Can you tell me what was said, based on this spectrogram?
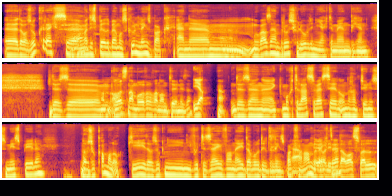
Eh, dat was ook rechts, eh, Ja. maar die speelde bij Moskroen linksbak. En ehm Ah. moet wel zeggen, Broos geloofde niet echt in mij in het begin. Dus, ehm, Want Broos nam over van Anteunis, hè? Ja, Ja. dus ik mocht de laatste wedstrijden onder Antonius meespelen. Dat was ook allemaal oké. Dat was ook niet, niet voor te zeggen van hey, dat wordt hier de linksbak van Anderlecht. Hè. maar dat was wel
